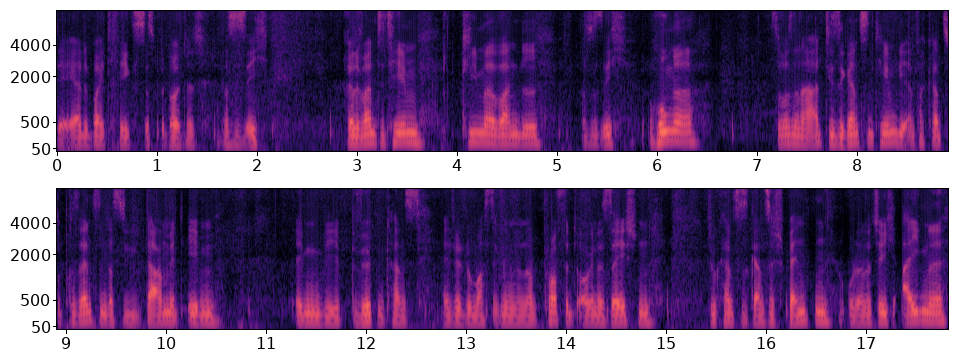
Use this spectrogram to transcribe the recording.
der Erde beiträgst. Das bedeutet, was ist ich, relevante Themen, Klimawandel, was weiß ich, Hunger, sowas in der Art, diese ganzen Themen, die einfach gerade so präsent sind, dass du die damit eben irgendwie bewirken kannst. Entweder du machst irgendwie eine Non-Profit-Organisation, du kannst das Ganze spenden oder natürlich eigene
